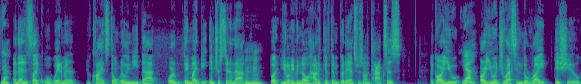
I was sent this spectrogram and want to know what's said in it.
yeah. And then it's like, well, wait a minute. Your clients don't really need that, or they might be interested in that, Mm-hmm. but you don't even know how to give them good answers on taxes. Like, are you Yeah. are you addressing the right issue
